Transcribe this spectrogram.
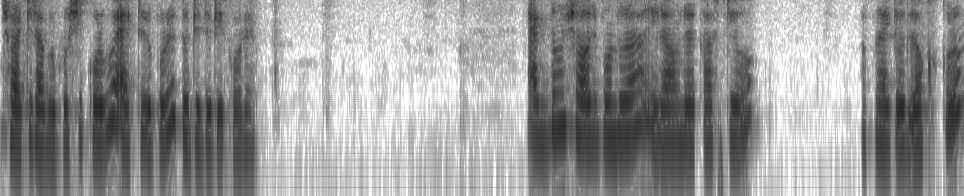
ছয়টি ডাবল ক্রোশি করব, একটির উপরে দুটি দুটি করে। একদম সহজ বন্ধুরা, এই রাউন্ডের কাজটিও আপনারা একটু লক্ষ্য করুন,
